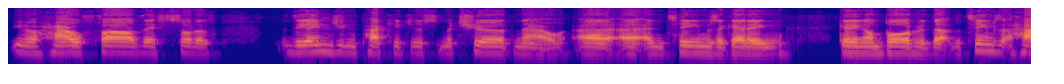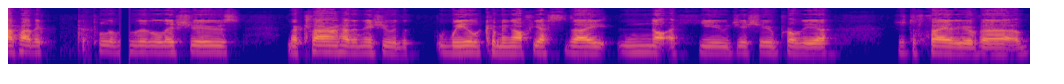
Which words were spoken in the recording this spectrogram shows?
you know how far this sort of the engine package has matured now, uh, and teams are getting getting on board with that. The teams that have had a couple of little issues, McLaren had an issue with the wheel coming off yesterday. Not a huge issue, probably a just a failure of a,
